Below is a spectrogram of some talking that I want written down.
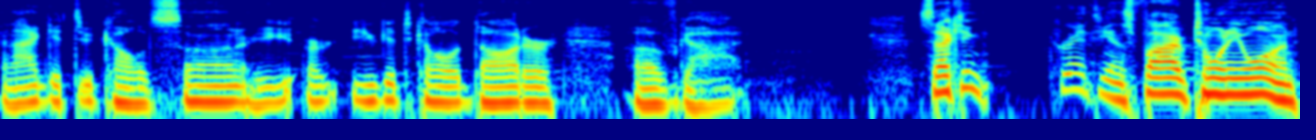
and I get to be called son, or you, or you get to call daughter of God. Second Corinthians 5:21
